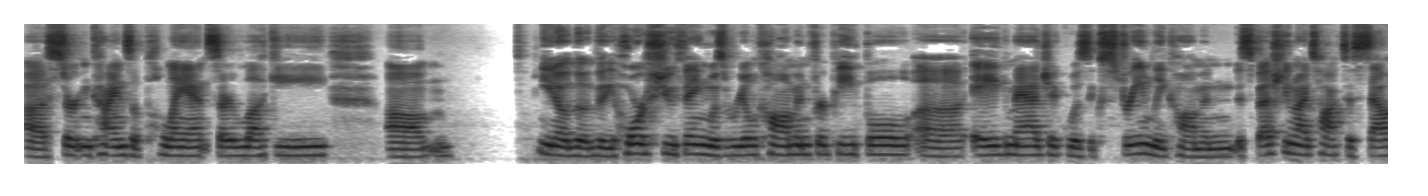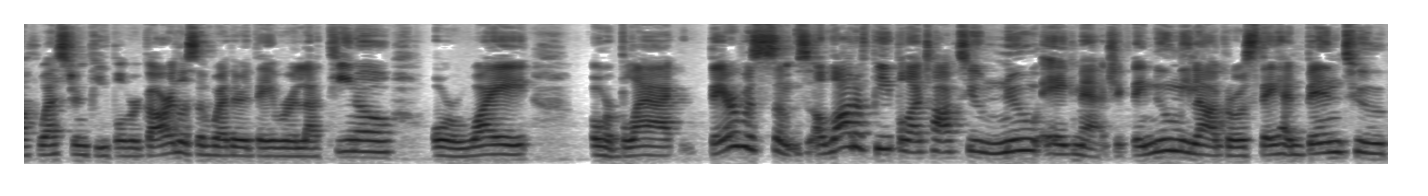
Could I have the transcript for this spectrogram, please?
uh, certain kinds of plants are lucky. Um, you know, the, the horseshoe thing was real common for people. Uh, egg magic was extremely common, especially when I talked to Southwestern people, regardless of whether they were Latino or white or black there was some a lot of people i talked to knew egg magic. They knew milagros. They had been to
